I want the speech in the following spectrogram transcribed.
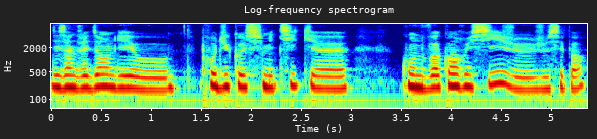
des ingrédients liés aux produits cosmétiques euh, qu'on ne voit qu'en Russie? Je, je sais pas.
